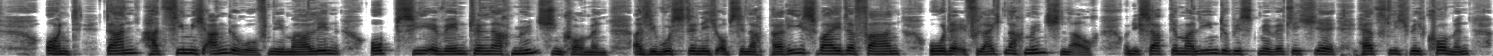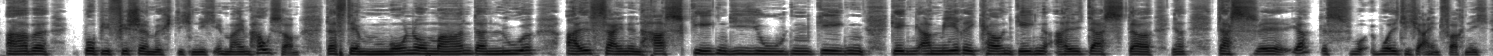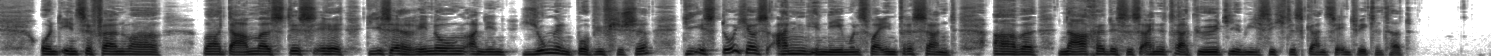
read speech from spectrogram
Und dann hat sie mich angerufen, die Marlin, ob sie eventuell nach München kommen. Also sie wusste nicht, ob sie nach Paris weiterfahren oder vielleicht nach München auch. Und ich sagte, Marlin, du bist mir wirklich äh, herzlich willkommen, aber Bobby Fischer möchte ich nicht in meinem Haus haben. Dass der Monoman dann nur all seinen Hass gegen die Juden, gegen, gegen Amerika und gegen all das da, ja, das, äh, ja, das wollte ich einfach nicht. Und insofern war, war damals das, äh, diese Erinnerung an den jungen Bobby Fischer, die ist durchaus angenehm und zwar interessant. Aber nachher, das ist eine Tragödie, wie sich das Ganze entwickelt hat.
